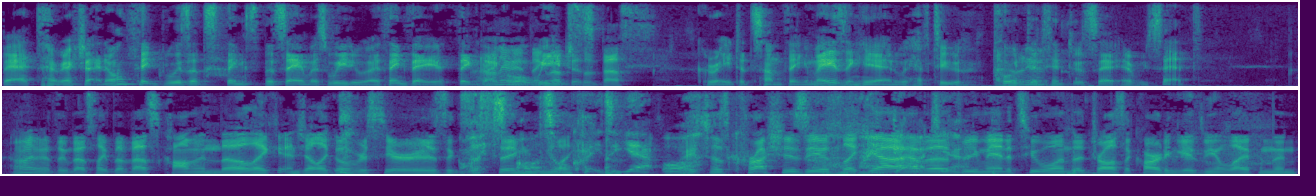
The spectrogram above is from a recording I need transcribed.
bad direction. I don't think Wizards thinks the same as we do. I think they think like, oh, think we just created something amazing here and we have to put it into set, every set. I don't even think that's like the best common though. Like angelic overseer is Oh, it's, existing. oh, it's so like crazy. Yeah. Oh. it just crushes you. It's like yeah, I have a yeah. three mana two one that draws a card and gives me a life, and then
